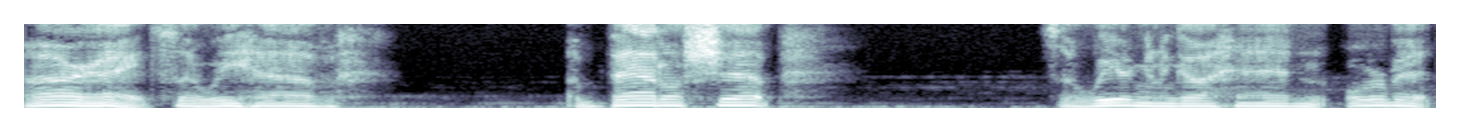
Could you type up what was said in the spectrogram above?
All right, so we have a battleship. So we are going to go ahead and orbit.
